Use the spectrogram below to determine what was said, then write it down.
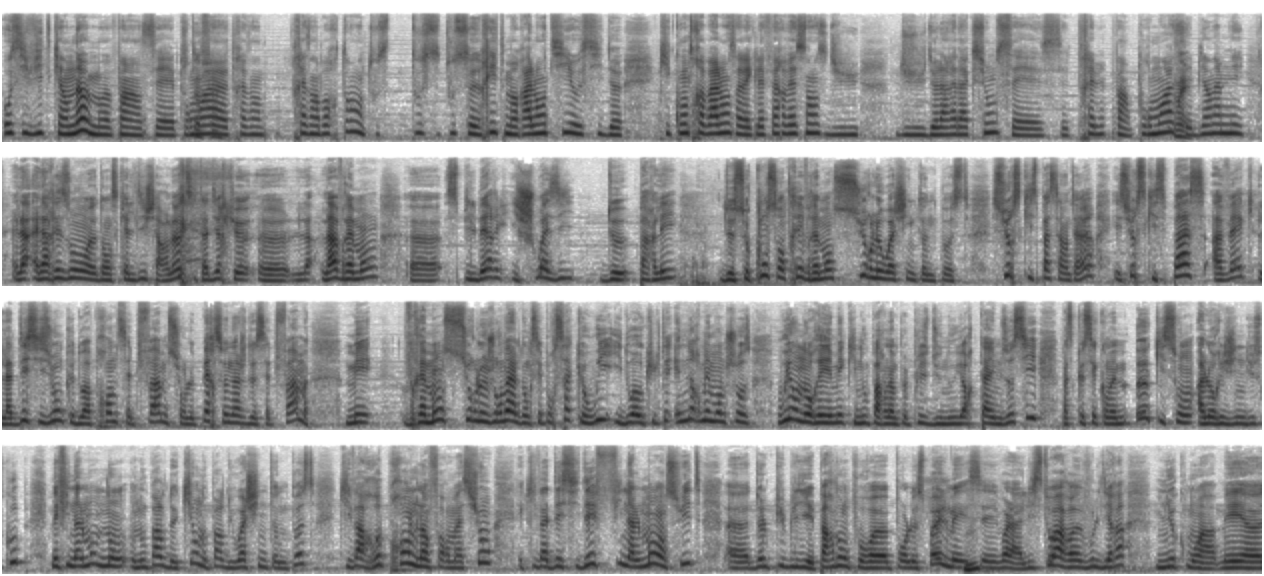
aussi vite qu'un homme. Enfin, c'est pour moi fait. très, très important. Tout, ce- tout, tout ce rythme ralenti aussi de, qui contrebalance avec l'effervescence du, du, de la rédaction, c'est très bien. Enfin, pour moi, Ouais. c'est bien amené. Elle a, elle a raison euh, dans ce qu'elle dit, Charlotte. C'est-à-dire que euh, là, là, vraiment, euh, Spielberg, il choisit de parler, de se concentrer vraiment sur le Washington Post, sur ce qui se passe à l'intérieur et sur ce qui se passe avec la décision que doit prendre cette femme, sur le personnage de cette femme, mais vraiment sur le journal. Donc c'est pour ça que oui, il doit occulter énormément de choses. Oui, on aurait aimé qu'il nous parle un peu plus du New York Times aussi, parce que c'est quand même eux qui sont à l'origine du scoop, mais finalement non, on nous parle de qui? On nous parle du Washington Post qui va reprendre l'information et qui va décider finalement ensuite euh, de le publier. Pardon pour, euh, pour le spoil, mais Mhm. c'est voilà, l'histoire euh, vous le dira mieux que moi. Mais euh,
